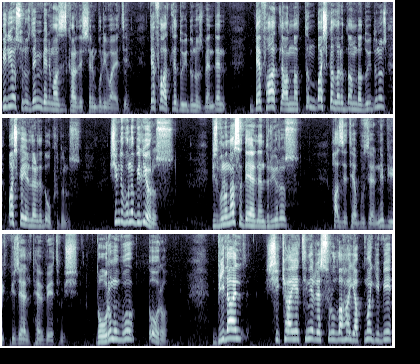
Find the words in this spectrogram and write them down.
Biliyorsunuz değil mi benim aziz kardeşlerim bu rivayeti? Defaatle duydunuz benden. Defaatle anlattım başkalarından da duydunuz başka yerlerde de okudunuz. Şimdi bunu biliyoruz. Biz bunu nasıl değerlendiriyoruz? Hazreti Ebu Zer ne büyük güzel tevbe etmiş. Doğru mu bu? Doğru. Bilal şikayetini Resulullah'a yapma gibi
